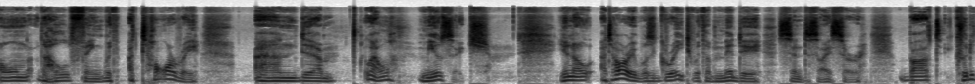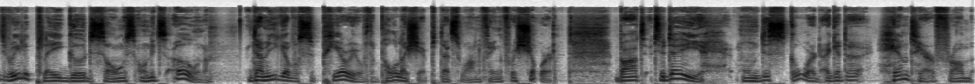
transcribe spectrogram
on the whole thing with Atari and, um, well, music. You know, Atari was great with a MIDI synthesizer, but could it really play good songs on its own? The Amiga was superior with the Paula chip, that's one thing for sure. But today on Discord, I get a hint here from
